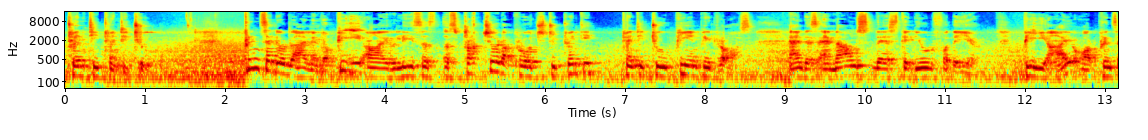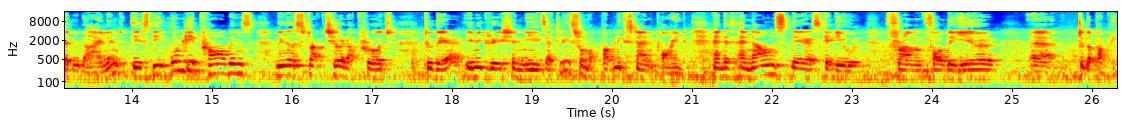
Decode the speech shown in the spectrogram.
2022. Prince Edward Island or PEI releases a structured approach to 2022 PNP draws and has announced their schedule for the year. PEI or Prince Edward Island is the only province with a structured approach to their immigration needs, at least from a public standpoint, and has announced their schedule from for the year uh, to the public.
